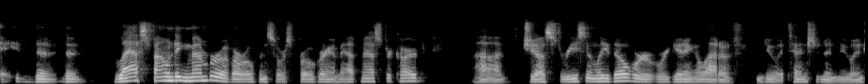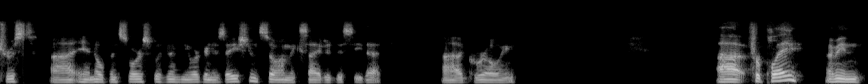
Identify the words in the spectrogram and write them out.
eh, the the last founding member of our open source program at Mastercard. Uh, just recently, though, we're we're getting a lot of new attention and new interest uh, in open source within the organization. So I'm excited to see that uh, growing. Uh, for play, I mean,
